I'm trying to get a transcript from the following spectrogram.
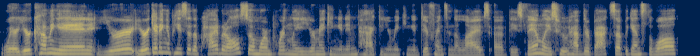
where you're coming in you're you're getting a piece of the pie but also more importantly you're making an impact and you're making a difference in the lives of these families who have their backs up against the wall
